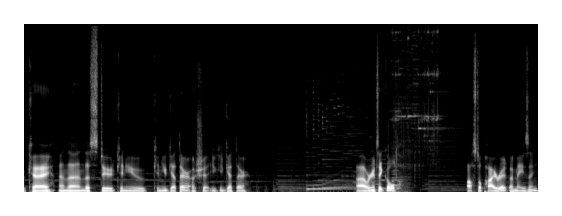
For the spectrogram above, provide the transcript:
Okay, and then this dude, can you can you get there? Oh shit, you can get there. Uh, we're to take gold. Hostile Pirate, amazing.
